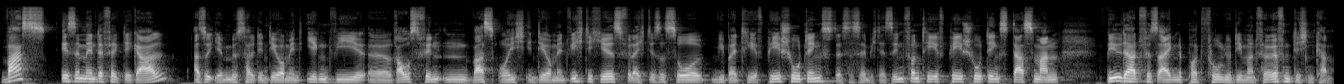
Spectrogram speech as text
Was ist im Endeffekt egal? Also ihr müsst halt in dem Moment irgendwie äh, rausfinden, was euch in dem Moment wichtig ist. Vielleicht ist es so wie bei TFP-Shootings, das ist nämlich der Sinn von TFP-Shootings, dass man Bilder hat fürs eigene Portfolio, die man veröffentlichen kann.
